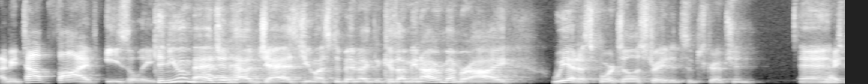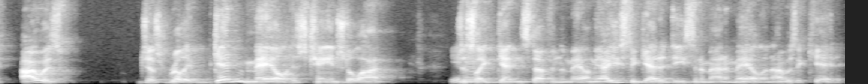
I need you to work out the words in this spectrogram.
I mean, top five easily. Can you imagine how jazzed you must have been? Because I mean, I remember I we had a Sports Illustrated subscription, and right. I was just really getting mail has changed a lot. Mm-hmm. Just like getting stuff in the mail. I mean, I used to get a decent amount of mail, and I was a kid.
